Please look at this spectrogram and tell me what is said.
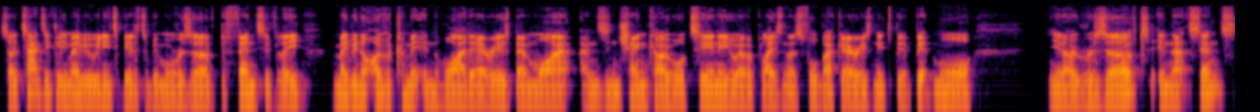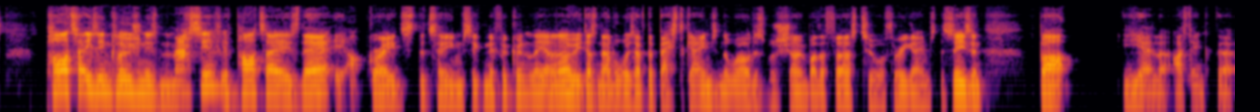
So tactically, maybe we need to be a little bit more reserved defensively maybe not overcommit in the wide areas. Ben White and Zinchenko or Tierney, whoever plays in those fullback areas, need to be a bit more, you know, reserved in that sense. Partey's inclusion is massive. If Partey is there, it upgrades the team significantly. I know he doesn't have always have the best games in the world, as was shown by the first two or three games of the season. But yeah, look, I think that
